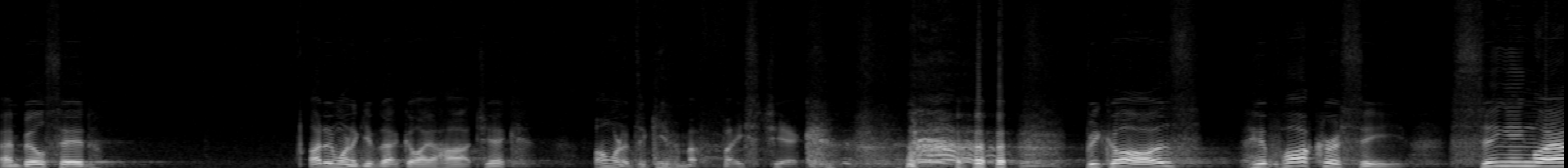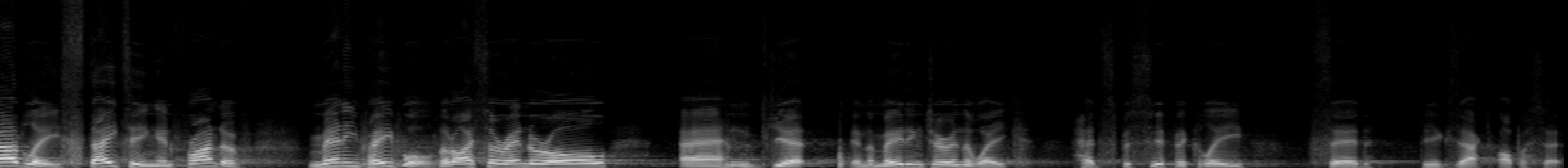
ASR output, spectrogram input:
And Bill said, I didn't want to give that guy a heart check. I wanted to give him a face check. because hypocrisy, singing loudly, stating in front of many people that I surrender all, and yet in the meeting during the week, had specifically said the exact opposite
